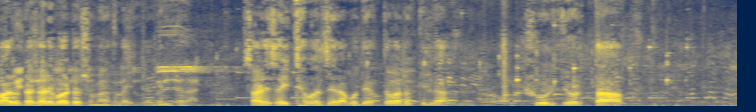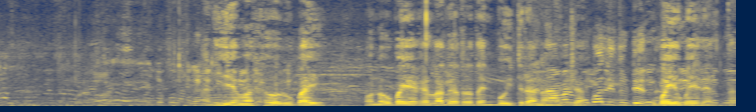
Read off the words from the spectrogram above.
বারোটা সাড়ে বারোটার সময় খেলাইটা কিন্তু সাড়ে চারটা বাজে আবার দেখতে পারো কিলা সূর্যর তাপ আর এই আমার রুবাই অন্য উবাই খেলা দেখতে তাই বইতরা না আচ্ছা উবাই উবাই দেখতা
